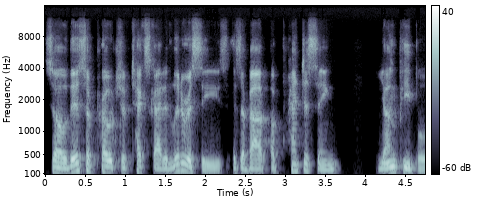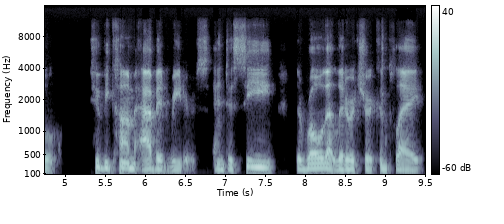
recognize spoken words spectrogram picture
So, this approach of text guided literacies is about apprenticing young people to become avid readers and to see the role that literature can play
